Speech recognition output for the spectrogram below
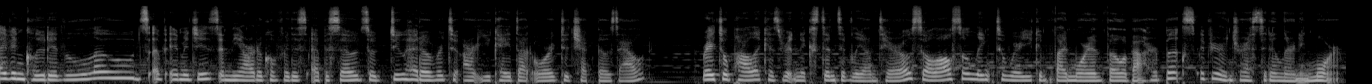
I've included loads of images in the article for this episode, so do head over to artuk.org to check those out. Rachel Pollack has written extensively on tarot, so I'll also link to where you can find more info about her books if you're interested in learning more.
